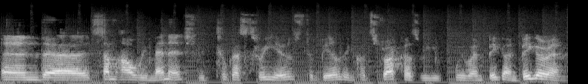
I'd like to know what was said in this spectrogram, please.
And uh, somehow we managed. It took us three years to build and construct because we, we went bigger and bigger. And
